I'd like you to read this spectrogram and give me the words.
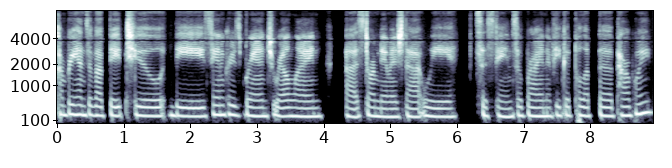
comprehensive update to the Santa Cruz branch rail line uh, storm damage that we sustained. So Brian, if you could pull up the PowerPoint.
